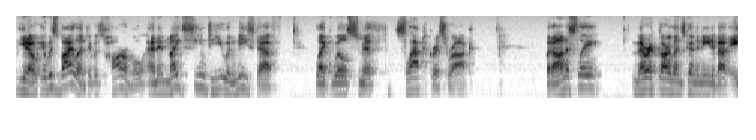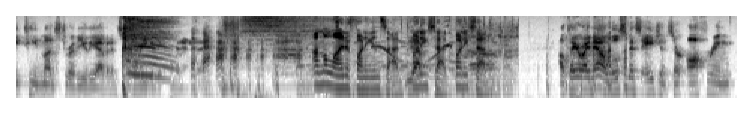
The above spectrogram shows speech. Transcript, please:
you know, it was violent. It was horrible, and it might seem to you and me, Steph, like Will Smith slapped Chris Rock. But honestly, Merrick Garland's going to need about 18 months to review the evidence before he can on the line of funny and sad, funny sad, funny uh, sad. I'll tell you right now, Will Smith's agents are offering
